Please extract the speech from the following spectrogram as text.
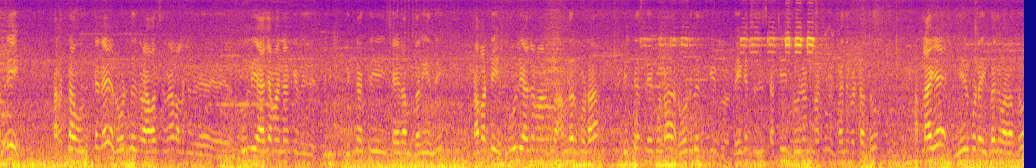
అన్నీ కరెక్ట్గా ఉంటేనే రోడ్డు మీద రావాల్సిన వాళ్ళకి స్కూల్ యాజమాన్యానికి విజ్ఞప్తి చేయడం జరిగింది. కాబట్టి స్కూల్ యాజమానులు అందరూ కూడా ఫిట్నెస్ లేకుండా రోడ్డు మీదకి వెహికల్స్ తీసుకొచ్చి స్టూడెంట్లకు ఇబ్బంది పెట్టద్దు. అట్లాగే మీరు కూడా ఇబ్బంది పడద్దు.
